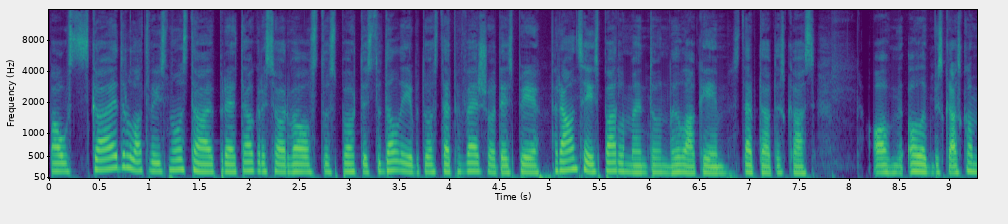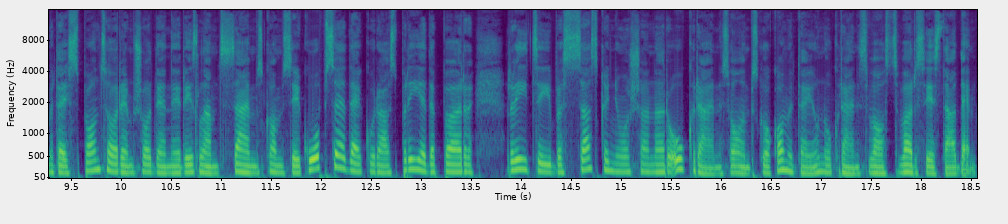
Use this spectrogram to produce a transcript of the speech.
Paust skaidru Latvijas nostāju pret agresoru valstu sportistu dalību, tostarp vēršoties pie Francijas parlamenta un lielākajiem starptautiskās Olimpiskās komitejas sponsoriem šodien ir izlemts Saimas komisija kopsēdē, kurā sprieda par rīcības saskaņošanu ar Ukrainas Olimpisko komiteju un Ukrainas valsts varas iestādēm.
